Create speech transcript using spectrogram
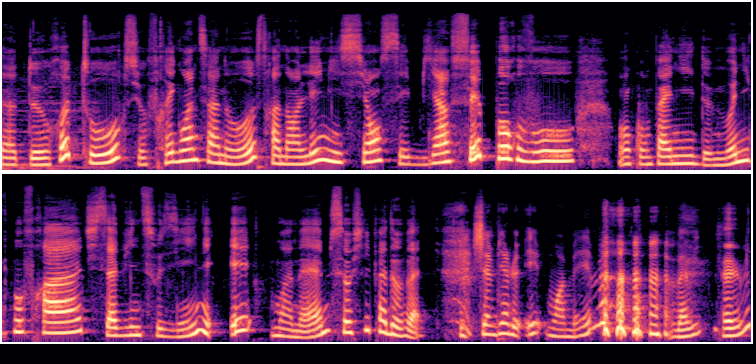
Êtes de retour sur Freguenza Nostra dans l'émission C'est bien fait pour vous, en compagnie de Monique Mofrach, Sabine Souzine et moi-même, Sophie Padovac. J'aime bien le et moi-même. bah oui. Eh oui.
